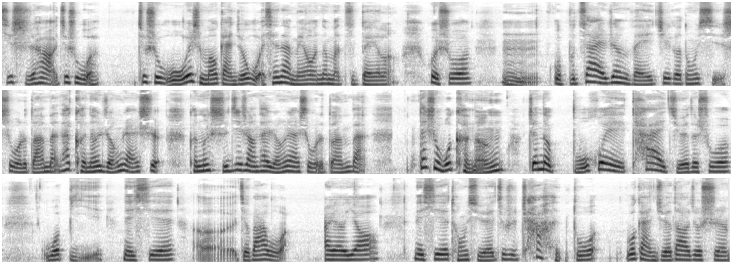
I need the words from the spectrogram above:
其实哈，就是我就是我为什么我感觉我现在没有那么自卑了，或者说，嗯，我不再认为这个东西是我的短板，它可能仍然是，可能实际上它仍然是我的短板，但是我可能真的不会太觉得说我比那些呃九八五二幺幺那些同学就是差很多，我感觉到就是。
